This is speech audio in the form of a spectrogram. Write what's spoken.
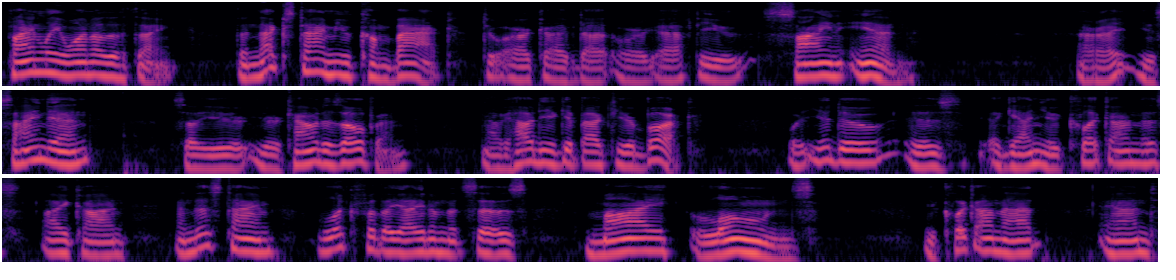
finally, one other thing. The next time you come back to archive.org after you sign in. All right, you signed in, so your, your account is open. Now, how do you get back to your book? What you do is, again, you click on this icon, and this time look for the item that says My Loans. You click on that, and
